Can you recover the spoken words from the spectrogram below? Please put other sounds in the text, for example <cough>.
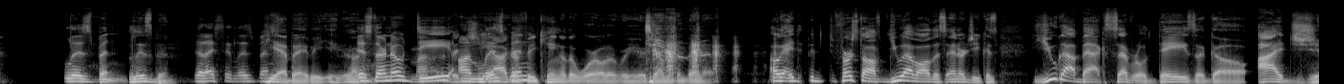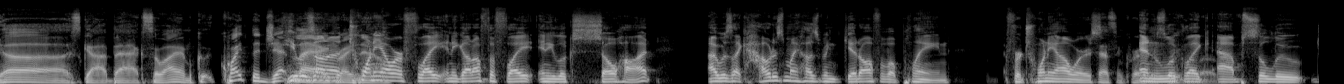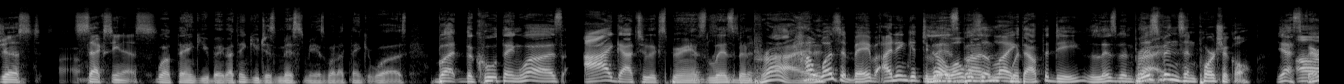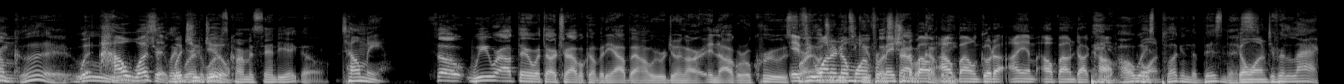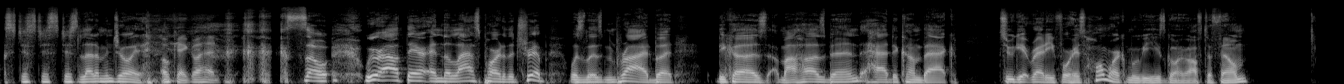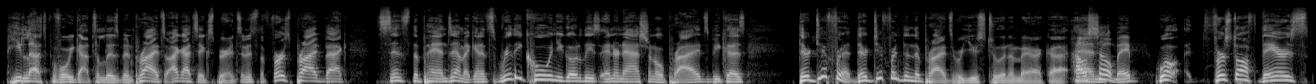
Lisbon. Lisbon. Did I say Lisbon? Yeah, baby. Is there no D the on geography Lisbon? king of the world over here, Jonathan Bennett. <laughs> Okay, first off, you have all this energy because you got back several days ago. I just got back, so I am quite the jet he was on a right twenty-hour flight and he got off the flight and he looked so hot. I was like, how does my husband get off of a plane for 20 hours That's incredible." and look like love. absolute just sexiness? Well, thank you, babe. I think you just missed me, is what I think it was. But the cool thing was, I got to experience Lisbon Pride. How was it, babe? I didn't get to go. Lisbon, what was it like? Without the D, Lisbon Pride. Lisbon's in Portugal. Yes, very Um, good. wh- how was it? What'd you in the World do? Carmen Sandiego. Tell me. So we were out there with our travel company Outbound. We were doing our inaugural cruise. If you want to know more information about company. Outbound, go to iamoutbound.com. Hey, always plugging the business. Go on. To relax. Just, just, just let them enjoy it. <laughs> Okay, go ahead. <laughs> so we were out there, and the last part of the trip was Lisbon Pride. But because my husband had to come back to get ready for his homework movie he's going off to film, he left before we got to Lisbon Pride. So I got to experience. And it's the first Pride back since the pandemic. And it's really cool when you go to these international prides because they're different. They're different than the prides we're used to in America. How And- so, babe? Well, first off, there's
